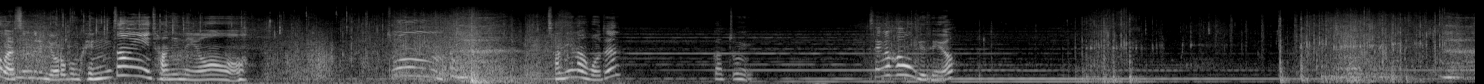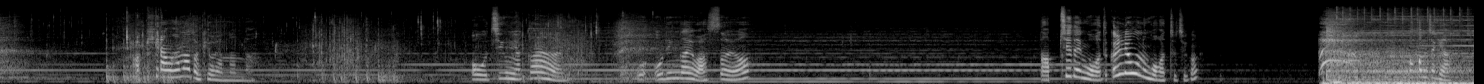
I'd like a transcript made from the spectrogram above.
참고로 말씀드리면 여러분 굉장히 잔인해요. 좀 잔인하거든? 그러니까 좀 생각하고 계세요? 아 키랑 하나도 기억이 안 난다. 어 지금 약간 어, 어딘가에 왔어요? 납치된 것 같아. 끌려오는 것 같죠 지금? 아 깜짝이야.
